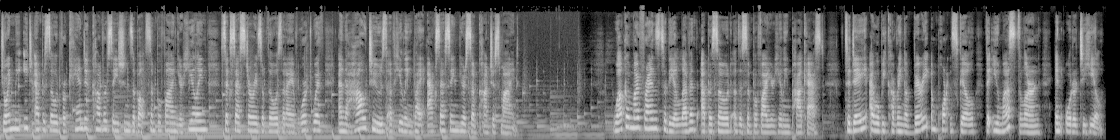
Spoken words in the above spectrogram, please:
Join me each episode for candid conversations about simplifying your healing, success stories of those that I have worked with, and the how to's of healing by accessing your subconscious mind. Welcome, my friends, to the 11th episode of the Simplify Your Healing podcast. Today, I will be covering a very important skill that you must learn in order to heal.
